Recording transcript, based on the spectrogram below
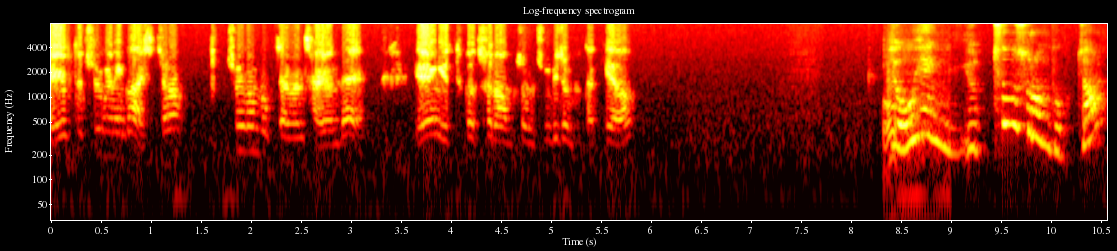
내일부터 출근인 거 아시죠? 출근 복장은 자유인데 여행 유튜버처럼 좀 준비 좀 부탁해요. 여행 유튜브스러운 복장?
